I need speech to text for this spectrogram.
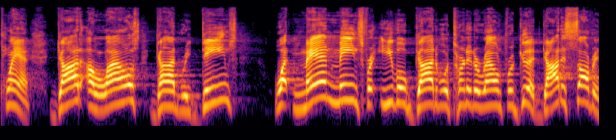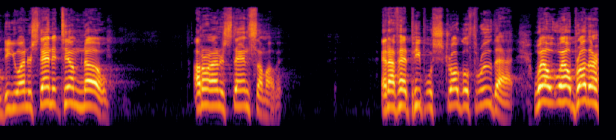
plan. God allows, God redeems. What man means for evil, God will turn it around for good. God is sovereign. Do you understand it, Tim? No. I don't understand some of it. And I've had people struggle through that. Well, well, brother,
